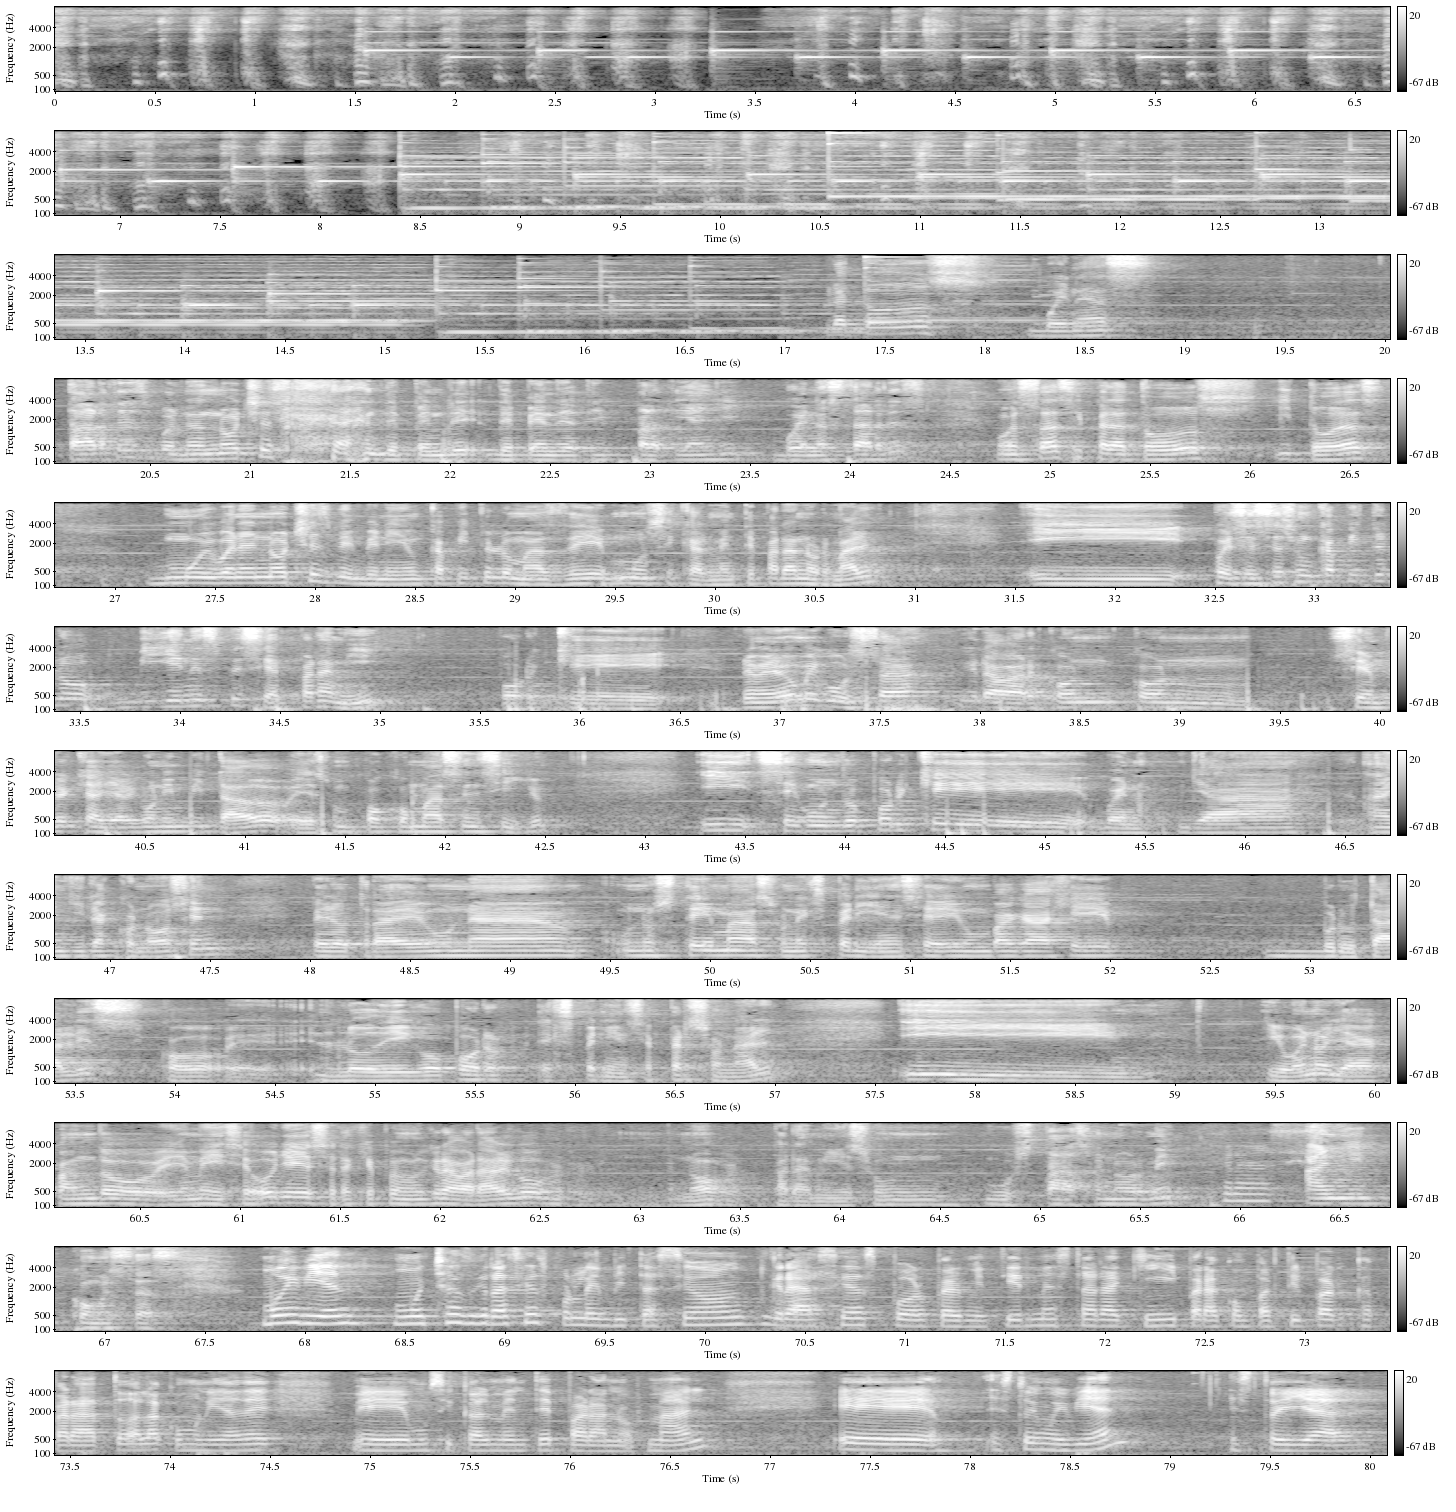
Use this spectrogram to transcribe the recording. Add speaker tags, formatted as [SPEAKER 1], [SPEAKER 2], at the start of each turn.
[SPEAKER 1] Hola a todos, buenas tardes, buenas noches, depende, depende a ti, para ti Angie, buenas tardes, ¿cómo estás? Y para todos y todas, muy buenas noches, bienvenido a un capítulo más de Musicalmente Paranormal. Y pues este es un capítulo bien especial para mí, porque primero me gusta grabar con, con siempre que haya algún invitado, es un poco más sencillo. Y segundo porque, bueno, ya Angie la conocen, pero trae una, unos temas, una experiencia y un bagaje brutales, eh, lo digo por experiencia personal. Y, y, bueno, ya cuando ella me dice, oye, ¿será que podemos grabar algo? No, para mí es un gustazo enorme.
[SPEAKER 2] Gracias.
[SPEAKER 1] Angie, ¿cómo estás?
[SPEAKER 2] Muy bien, muchas gracias por la invitación, gracias por permitirme estar aquí para compartir para, para toda la comunidad de eh, Musicalmente Paranormal. Eh, estoy muy bien, estoy ya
